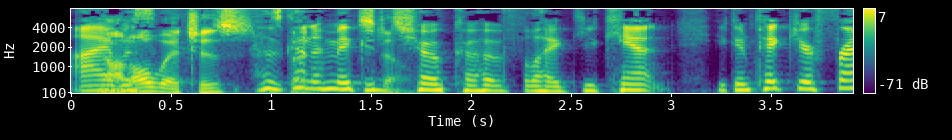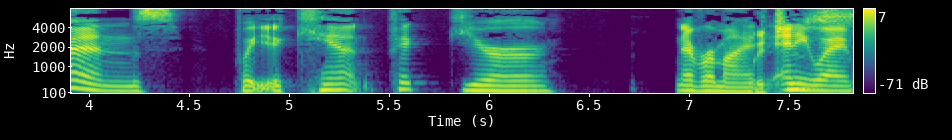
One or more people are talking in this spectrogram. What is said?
I Not was, all witches. I was going to make a joke of like, you can't, you can pick your friends, but you can't pick your. Never mind. Witches? Anyway,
